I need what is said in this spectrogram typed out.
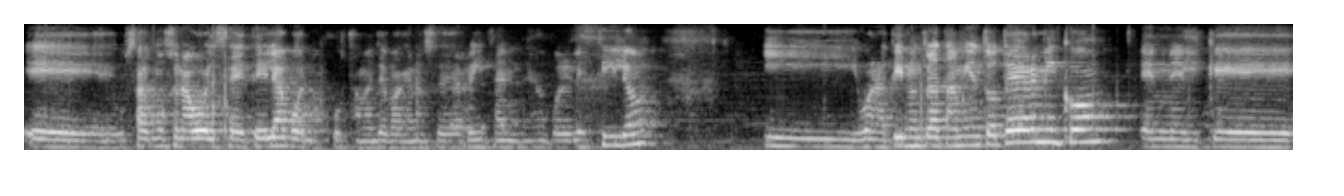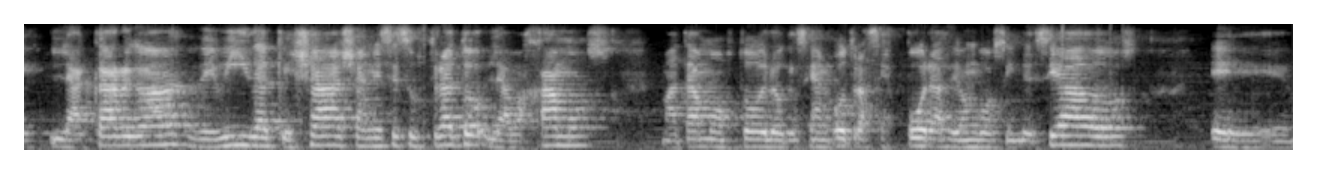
Eh, usamos una bolsa de tela, bueno, justamente para que no se derrita ni nada por el estilo. Y bueno, tiene un tratamiento térmico en el que la carga de vida que ya haya en ese sustrato la bajamos matamos todo lo que sean otras esporas de hongos indeseados, eh,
